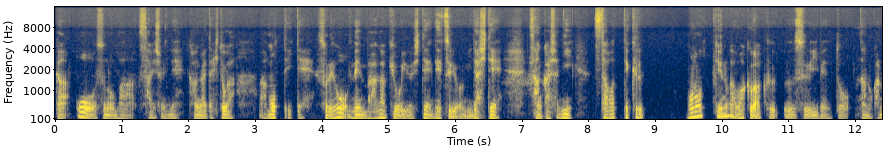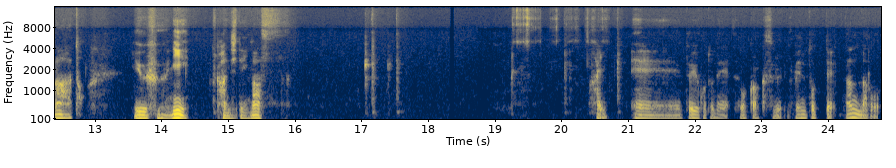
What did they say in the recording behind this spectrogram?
が、を、その、まあ、最初にね、考えた人が持っていて、それをメンバーが共有して熱量を乱して参加者に伝わってくるものっていうのがワクワクするイベントなのかなというふうに感じています。はい。えー、ということで、ワクワクするイベントって何だろ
